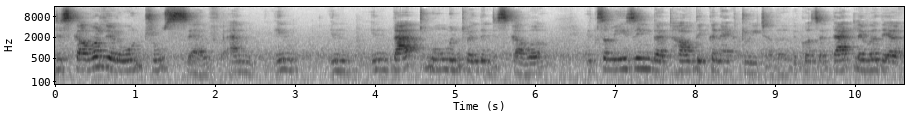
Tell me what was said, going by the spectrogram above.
discover their own true self. And in in in that moment when they discover it's amazing that how they connect to each other because at that level they are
